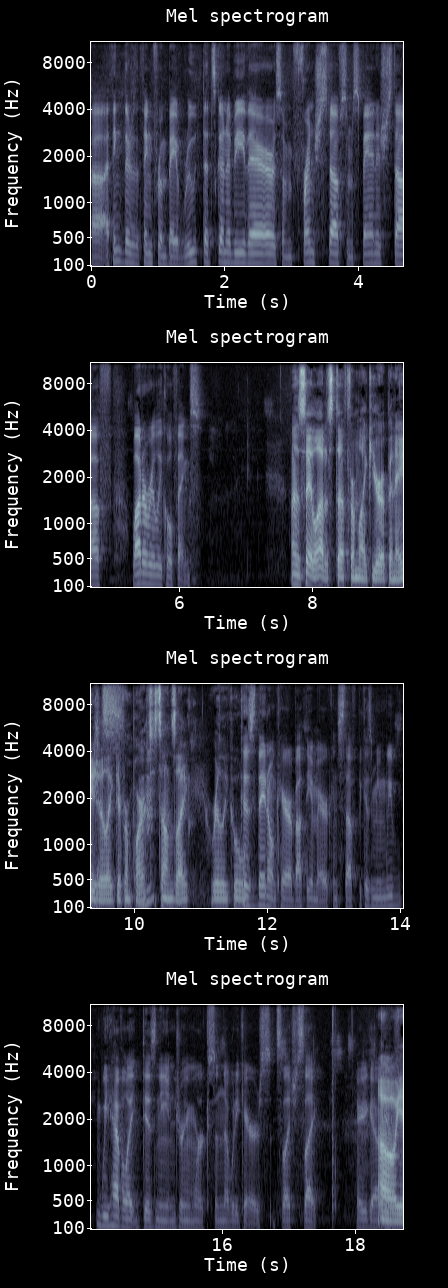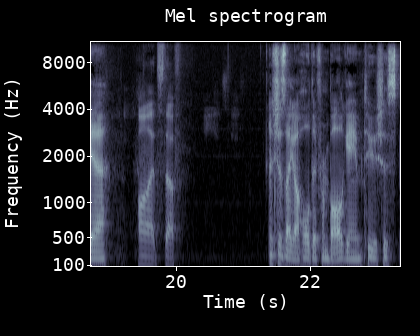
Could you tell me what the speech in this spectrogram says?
uh, I think there's a thing from Beirut that's going to be there, some French stuff, some Spanish stuff, a lot of really cool things. I was gonna say a lot of stuff from like Europe and Asia, like different parts. Mm-hmm. It sounds like really cool. because they don't care about the American stuff. Because I mean, we we have like Disney and DreamWorks, and nobody cares. It's like just like, here you go. Oh here's yeah, all that stuff. it's just like a whole different ball game too. It's just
